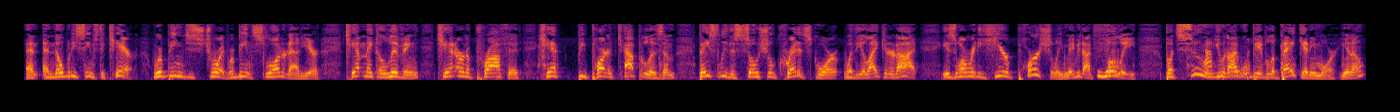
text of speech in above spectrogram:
And, and nobody seems to care. We're being destroyed destroyed. We're being slaughtered out here. Can't make a living. Can't earn a profit. Can't be part of capitalism. Basically, the social credit score, whether you like it or not, is already here partially. Maybe not fully, yeah. but soon Absolutely. you and I won't be able to bank anymore, you know?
